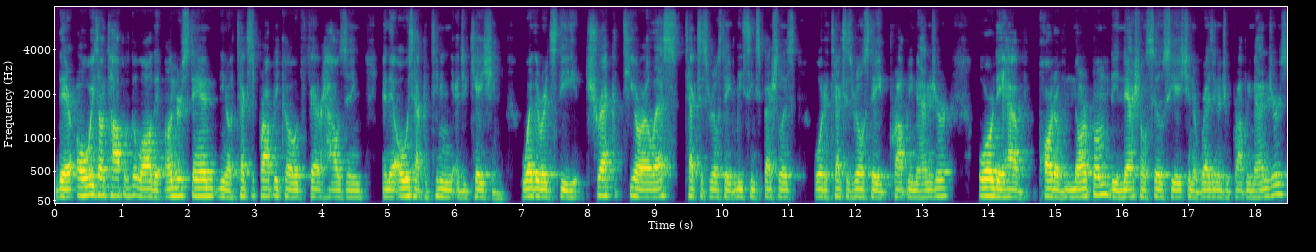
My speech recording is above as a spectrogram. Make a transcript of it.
They're always on top of the law. They understand, you know, Texas property code, fair housing, and they always have continuing education. Whether it's the TREC TRLS, Texas Real Estate Leasing Specialist, or the Texas Real Estate Property Manager, or they have part of NARPM, the National Association of Residential Property Managers,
